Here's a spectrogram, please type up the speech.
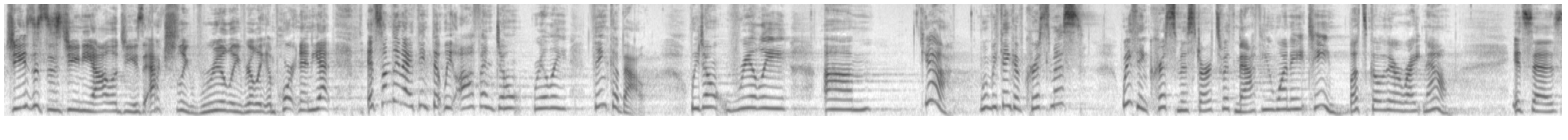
Jesus' genealogy is actually really, really important. And yet, it's something I think that we often don't really think about. We don't really, um, yeah, when we think of Christmas, we think Christmas starts with Matthew 1:18. Let's go there right now. It says,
